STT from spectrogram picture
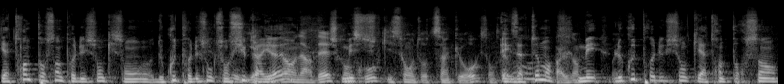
il y a 30% de production qui sont, de coûts de production qui sont Il y a des vins supérieurs. en Ardèche qu'on trouve qui sont autour de 5 euros, qui sont très Exactement. bons, par exemple. Mais le coût de production qui est à 30%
